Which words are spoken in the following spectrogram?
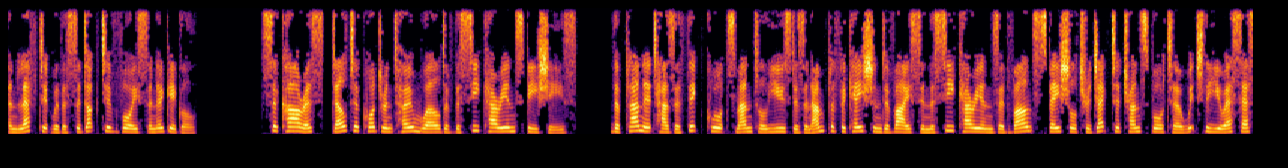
and left it with a seductive voice and a giggle. Sakaris, Delta Quadrant homeworld of the Sikarian species the planet has a thick quartz mantle used as an amplification device in the Sikarian's Advanced Spatial Trajector Transporter which the USS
